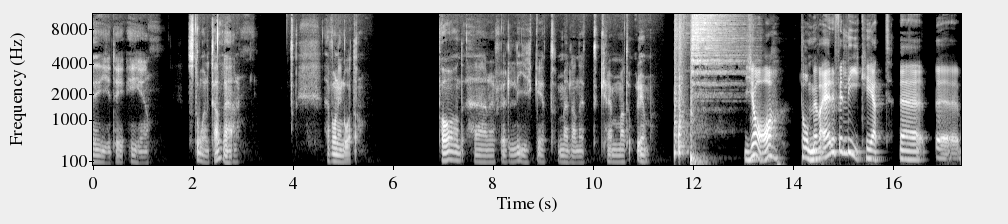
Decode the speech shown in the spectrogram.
Hej, det är Stålkalle här. Här får ni en gåta. Vad är det för likhet mellan ett krematorium? Ja, Tommy, vad är det för likhet eh, eh,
